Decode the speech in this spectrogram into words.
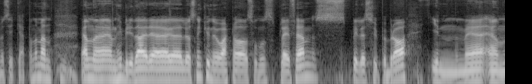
musikkappene. Men Mm. en, en hybrid-løsning kunne jo vært av Sonos Play 5. Spiller superbra. Inn med en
